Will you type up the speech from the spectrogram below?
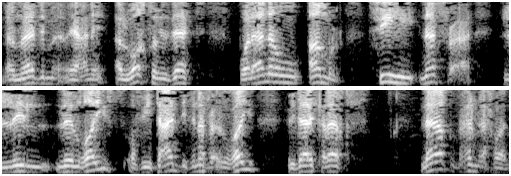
لأنه لازم يعني الوقف بالذات ولأنه أمر فيه نفع للغير وفيه تعدي في نفع الغير لذلك لا يقف. لا يقف في حال من الأحوال.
